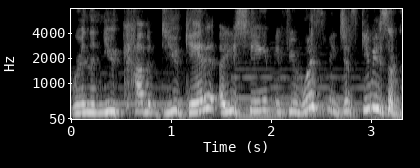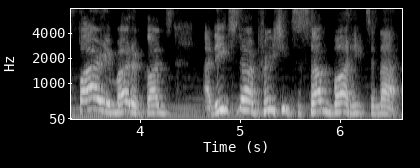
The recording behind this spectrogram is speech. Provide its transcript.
We're in the new covenant. Do you get it? Are you seeing it? If you're with me, just give me some fiery emoticons. I need to know I'm preaching to somebody tonight.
